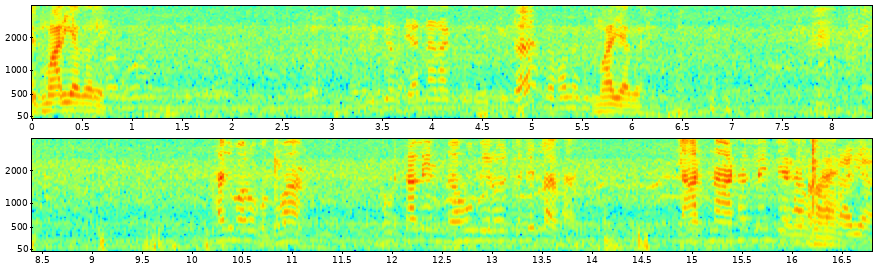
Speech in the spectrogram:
એક માર્યા કરે હે? માર્યા કરે આજ મારો ભગવાન. ઉડતાલીસ ને દહ ઉમેરો એટલે કેટલા થાય? કે આઠ જ લઈને બેઠા હા.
